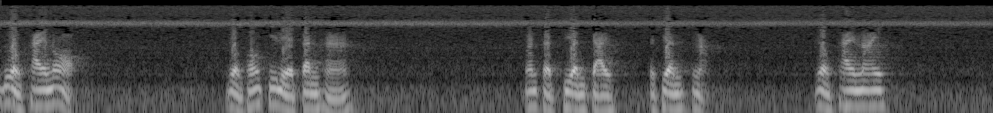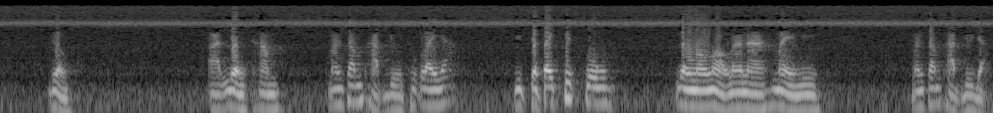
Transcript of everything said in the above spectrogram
เรื่องภายนอก เรื่องของกิเลสตัณหา มันสะเทือนใจสะเทือนหนัก เรื่องภายใน เรื่อง อาจเรื่องทำมันสัมผัสอยู่ทุกระยะ จิตจะไปคิดปรุงเรื่องนอกๆนานาไม่มี มันสัมผัสอยู่อย่าง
